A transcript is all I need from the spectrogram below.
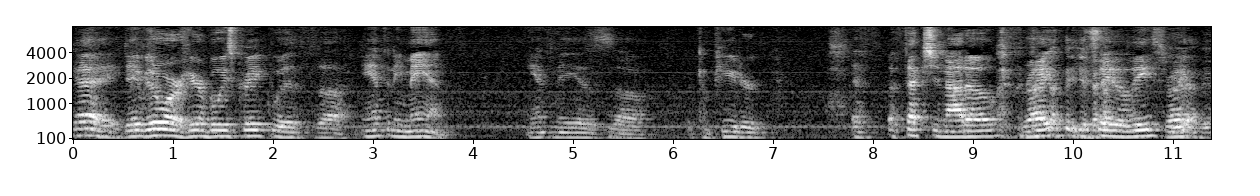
Okay, David Orr here in Bowie's Creek with uh, Anthony Mann. Anthony is uh, a computer aff- aficionado, right? To say the least, right? Yeah, yeah.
